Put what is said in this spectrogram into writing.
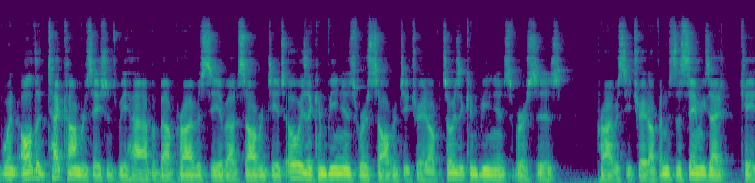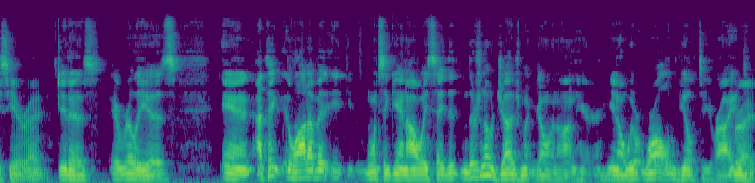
when all the tech conversations we have about privacy, about sovereignty. It's always a convenience versus sovereignty trade off. It's always a convenience versus privacy trade off. And it's the same exact case here, right? It is. It really is. And I think a lot of it, once again, I always say that there's no judgment going on here. You know, we're, we're all guilty, right? Right.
